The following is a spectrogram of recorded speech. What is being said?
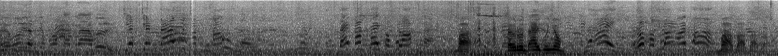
អើវើយអត់ចាប់ផងកាមេរ៉ាវើយជាតិចិត្តទៅចិត្តណោតែបាត់ដៃបប្លង់ណាបាទទៅរុនត្អែកមួយខ្ញុំនៅឯងរកបប្លង់ឲ្យផងបាទបាទបាទបាទ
